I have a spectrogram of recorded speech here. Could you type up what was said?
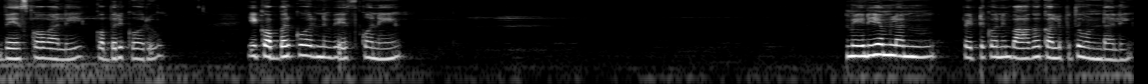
వేసుకోవాలి కొబ్బరి కూరు. ఈ కొబ్బరి కూరని వేసుకొని మీడియంలో పెట్టుకొని బాగా కలుపుతూ ఉండాలి.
